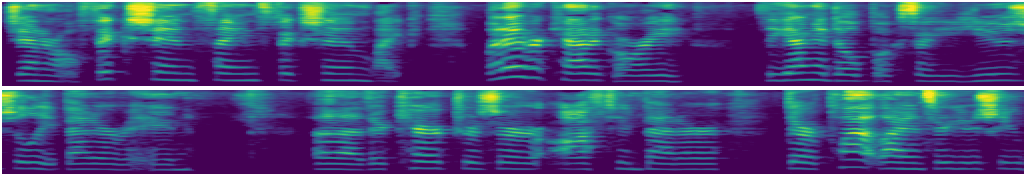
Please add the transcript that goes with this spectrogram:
general fiction, science fiction, like whatever category, the young adult books are usually better written. Uh, their characters are often better. Their plot lines are usually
